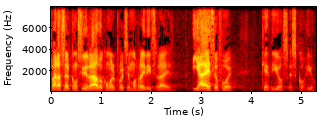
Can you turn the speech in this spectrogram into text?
para ser considerado como el próximo rey de Israel. Y a ese fue que Dios escogió.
